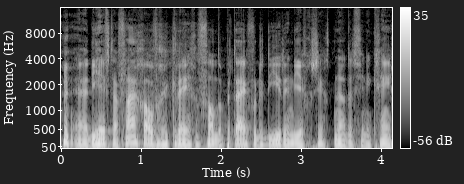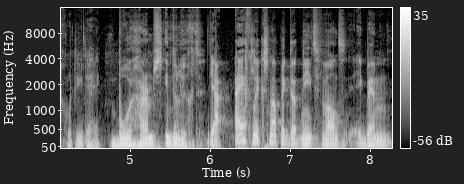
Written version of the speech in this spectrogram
eh, die heeft daar vragen over gekregen van de Partij voor de Dieren. En die heeft gezegd, nou dat vind ik geen goed idee. Boer Harms in de lucht. Ja, eigenlijk snap ik dat niet, want ik ben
